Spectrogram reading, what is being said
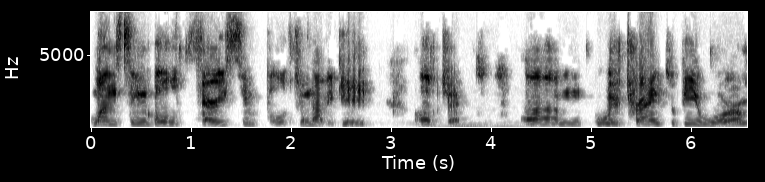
one single very simple to navigate object. Um, we're trying to be warm.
